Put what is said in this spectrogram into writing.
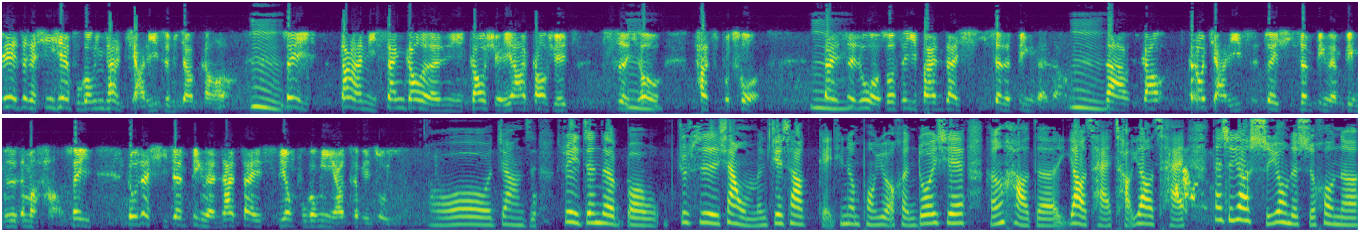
因为这个新鲜蒲公英它的钾离子比较高，嗯。所以当然你三高的人，你高血压、高血脂吃了以后，它是不错。嗯，但是如果说是一般在洗肾的病人啊，嗯那高高钾离子对洗肾病人并不是这么好，所以如果在洗肾病人，他在使用蒲公英也要特别注意。哦，这样子，所以真的哦，就是像我们介绍给听众朋友很多一些很好的药材、草药材，但是要食用的时候呢，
